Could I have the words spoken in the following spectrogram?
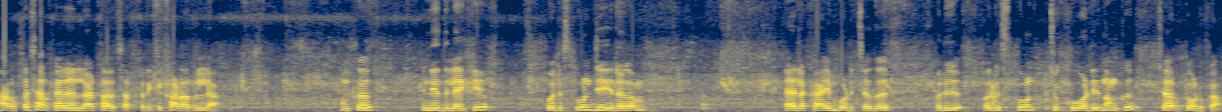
കറുത്ത ശർക്കര അല്ല കേട്ടോ. ശർക്കരയ്ക്ക് കളറില്ല. നമുക്ക് ഇനി ഇതിലേക്ക് ഒരു സ്പൂൺ ജീരകം ഏലക്കായും പൊടിച്ചത് ഒരു ഒരു സ്പൂൺ ചുക്കുപൊടി നമുക്ക് ചേർത്ത് കൊടുക്കാം.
